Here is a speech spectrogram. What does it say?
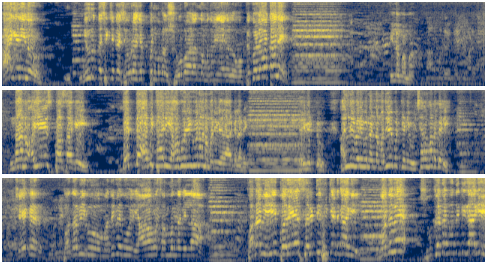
ಹಾಗೆ ನೀನು ನಿವೃತ್ತ ಶಿಕ್ಷಕ ಶಿವರಾಜಪ್ಪನ ಮಗಳು ಶೋಭಾಳನ್ನು ಮದುವೆಯಾಗಲು ಒಪ್ಪಿಕೊಳ್ಳುವ ತಾನೆ? ಇಲ್ಲ ಮಾಮ. ನಾನು ಐ ಎ ಎಸ್ ಪಾಸ್ ಆಗಿ ದೊಡ್ಡ ಅಧಿಕಾರಿ ಯಾವವರೆಗೂ ನಾನು ಮದುವೆ ಆಗಲರಿ. ದಯವಿಟ್ಟು ಅಲ್ಲಿವರೆಗೂ ನನ್ನ ಮದುವೆ ಬಗ್ಗೆ ನೀವು ವಿಚಾರ ಮಾಡಬೇಡಿ. ಶೇಖರ್ ಪದವಿಗೂ ಮದುವೆಗೂ ಯಾವ ಸಂಬಂಧವಿಲ್ಲ. ಪದವಿ ಬರೇ ಸರ್ಟಿಫಿಕೇಟ್ಗಾಗಿ ಮದುವೆ ಸುಖದ ಬದುಕಿಗಾಗಿ.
